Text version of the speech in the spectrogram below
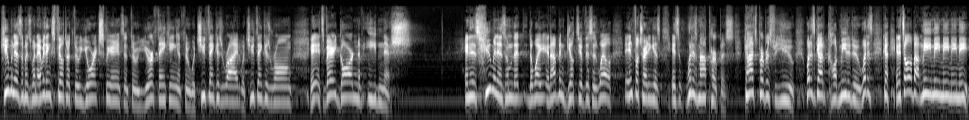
Humanism is when everything's filtered through your experience and through your thinking and through what you think is right, what you think is wrong. It's very Garden of Edenish. And it is humanism that the way, and I've been guilty of this as well, infiltrating is, is what is my purpose? God's purpose for you. What has God called me to do? What is? And it's all about me, me, me, me, me.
